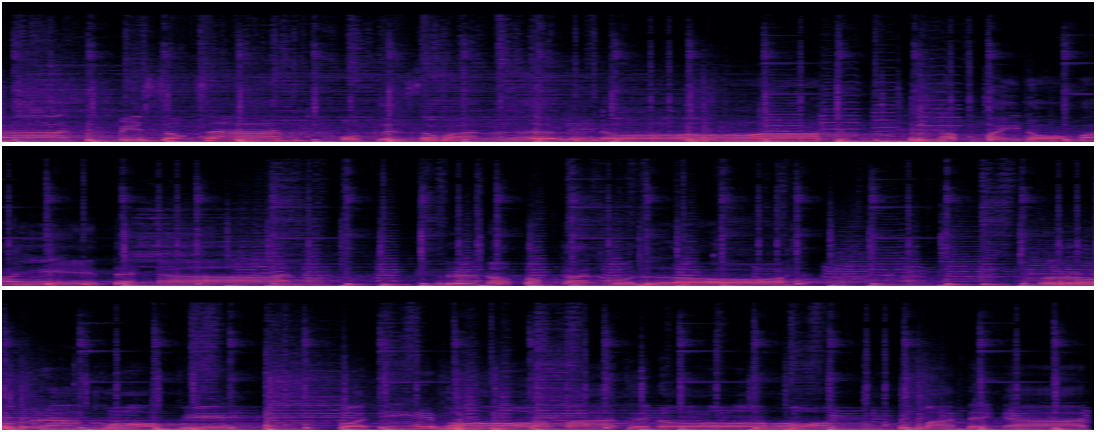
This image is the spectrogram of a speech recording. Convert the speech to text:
บานไม่สงสารโอ้ขึ้นสวรรค์เลยน้องทำไมน้องไม่แต่งงาน หรือน้องต้องการคนหล่อรูปร่างของพี่ก็ดีพอมาเถอะน้องมาแต่งงาน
